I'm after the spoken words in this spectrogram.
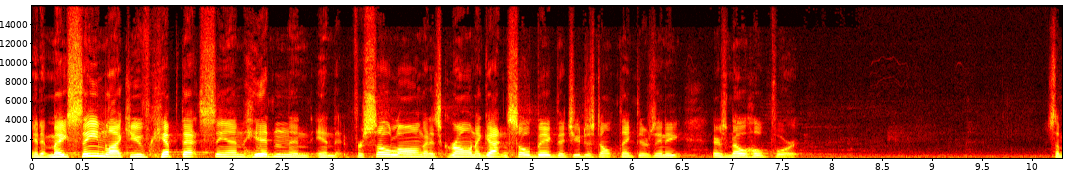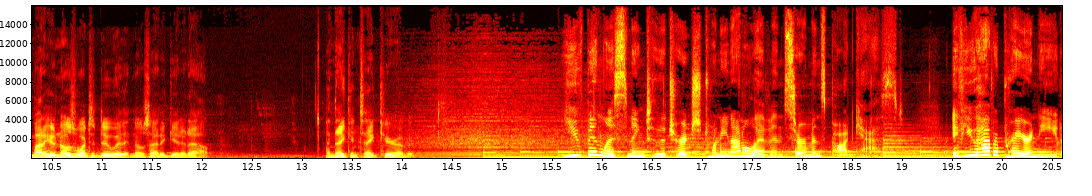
And it may seem like you've kept that sin hidden and, and for so long and it's grown and gotten so big that you just don't think there's any, there's no hope for it. Somebody who knows what to do with it knows how to get it out. And they can take care of it. You've been listening to the Church 2911 Sermons podcast. If you have a prayer need,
